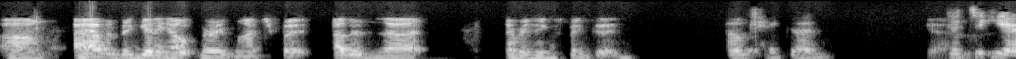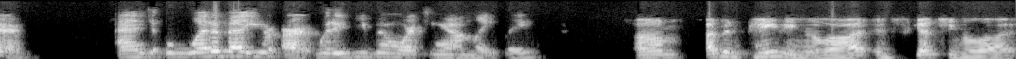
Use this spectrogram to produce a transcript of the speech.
Um, I haven't been getting out very much, but other than that, everything's been good. Okay, good. Yeah. Good to hear. And what about your art? What have you been working on lately? Um, I've been painting a lot and sketching a lot.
